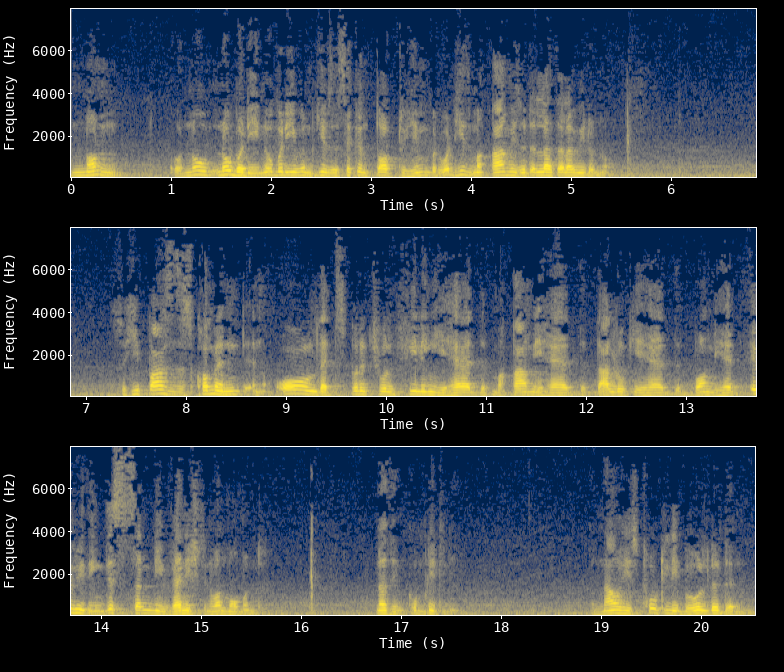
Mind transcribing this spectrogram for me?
non or no nobody, nobody even gives a second thought to him, but what his maqam is with Allah Ta'ala we don't know. So he passed this comment and all that spiritual feeling he had, that maqam he had, the taluk he had, the bond he had, everything just suddenly vanished in one moment. Nothing, completely. And now he's totally bewildered and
